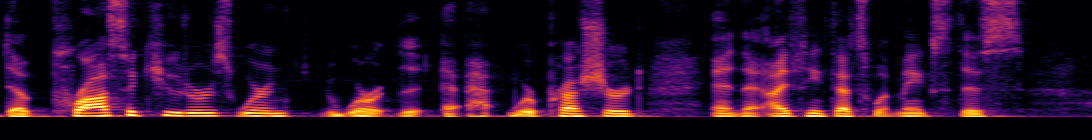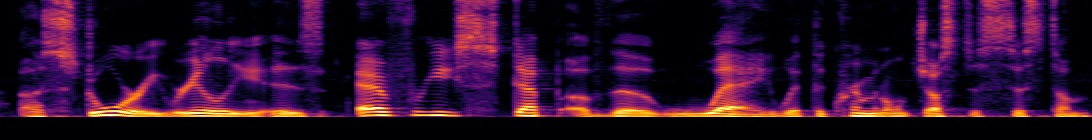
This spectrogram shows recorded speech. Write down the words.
The prosecutors were, were, were pressured. And I think that's what makes this a story, really, is every step of the way with the criminal justice system,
